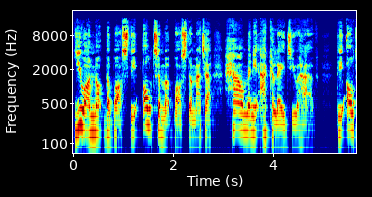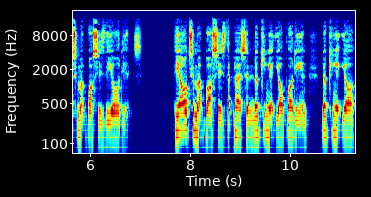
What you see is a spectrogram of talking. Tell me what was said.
You are not the boss, the ultimate boss, no matter how many accolades you have. The ultimate boss is the audience. The ultimate boss is the person looking at your body and looking at your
